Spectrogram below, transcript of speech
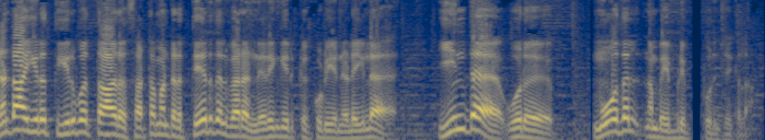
இரண்டாயிரத்தி இருபத்தாறு சட்டமன்ற தேர்தல் வேற நெருங்கி இருக்கக்கூடிய நிலையில இந்த ஒரு மோதல் நம்ம எப்படி புரிஞ்சுக்கலாம்?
